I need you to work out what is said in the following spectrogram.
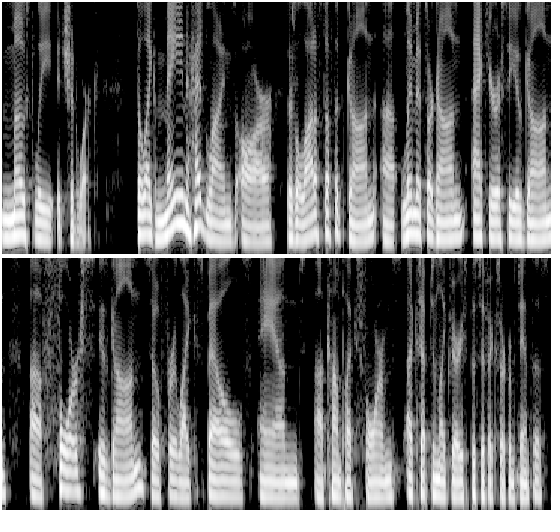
mostly it should work the like main headlines are there's a lot of stuff that's gone. Uh, limits are gone. Accuracy is gone. Uh, force is gone. So for like spells and uh, complex forms except in like very specific circumstances.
